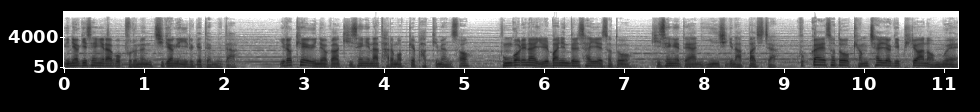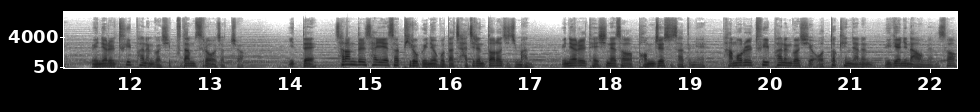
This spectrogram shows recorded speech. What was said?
의녀기생이라고 부르는 지경에 이르게 됩니다. 이렇게 의녀가 기생이나 다름없게 바뀌면서 궁궐이나 일반인들 사이에서도 기생에 대한 인식이 나빠지자 국가에서도 경찰력이 필요한 업무에 의녀를 투입하는 것이 부담스러워졌죠. 이때 사람들 사이에서 비록 의녀보다 자질은 떨어지지만 의녀를 대신해서 범죄 수사 등에 다모를 투입하는 것이 어떻겠냐는 의견이 나오면서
